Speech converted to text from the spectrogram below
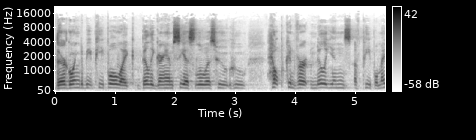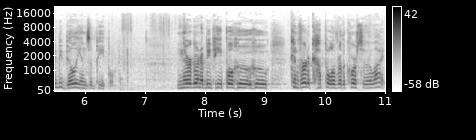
there are going to be people like Billy Graham, C.S. Lewis, who, who help convert millions of people, maybe billions of people. And there are going to be people who, who convert a couple over the course of their life.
